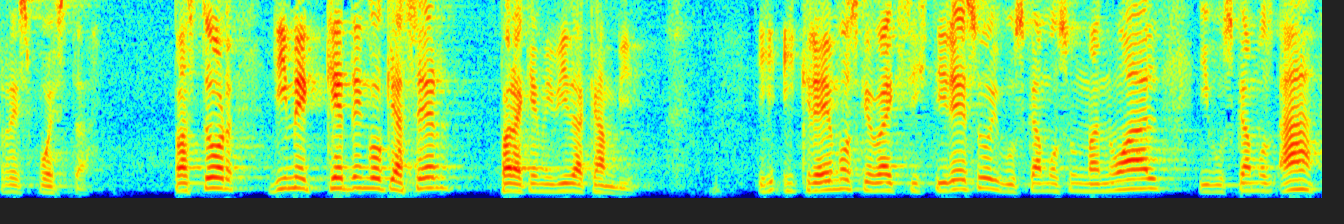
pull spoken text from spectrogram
respuesta. Pastor, dime qué tengo que hacer para que mi vida cambie. Y, creemos que va a existir eso y buscamos un manual y buscamos, ah,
